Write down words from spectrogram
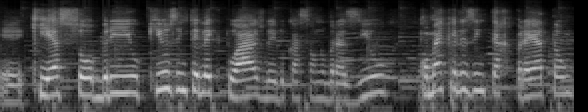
é, que é sobre o que os intelectuais da educação no Brasil, como é que eles interpretam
